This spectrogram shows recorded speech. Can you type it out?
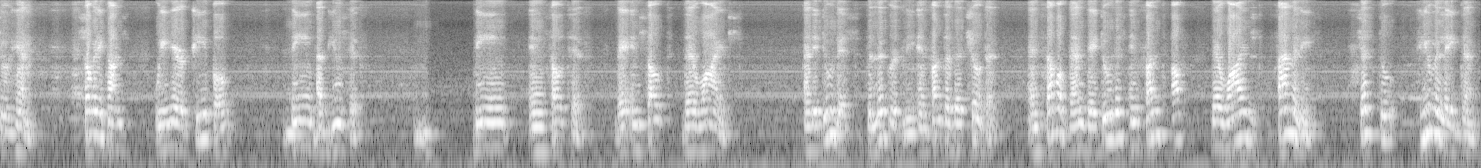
to him. So many times we hear people being abusive, being insultive. They insult their wives. And they do this deliberately in front of their children. And some of them, they do this in front of their wives' families, just to humiliate them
